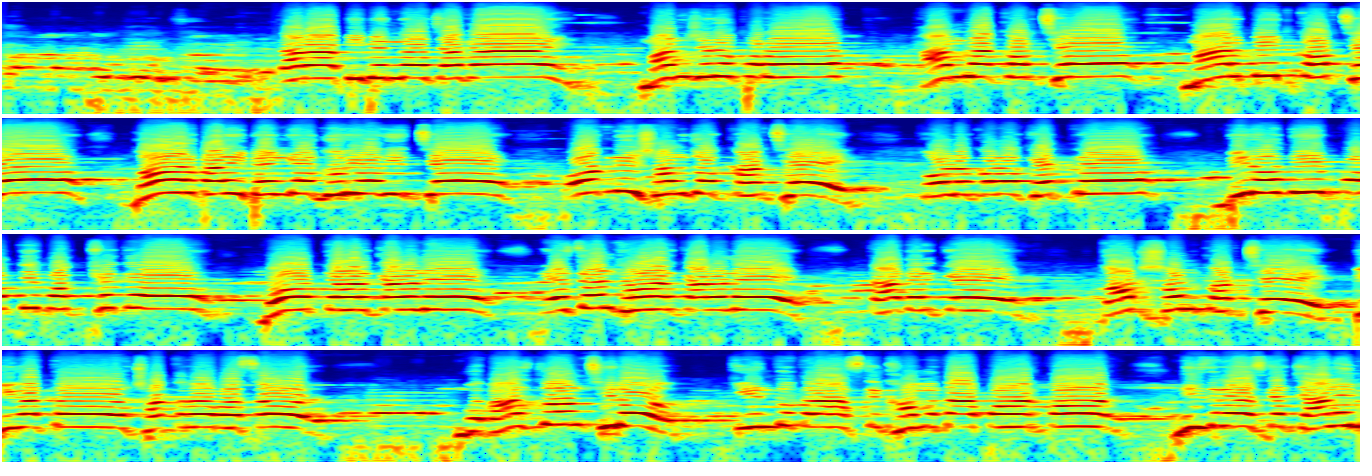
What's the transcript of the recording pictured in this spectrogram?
চক্রান্ত চলছে। তারা বিভিন্ন জায়গায় মানুষের উপরে হামলা করছে, মারপিট করছে, ঘর বাড়ি ভেঙে ঘুরিয়ে দিচ্ছে অগ্নি সংযোগ করছে। কোন কোন ক্ষেত্রে বিরোধী প্রতিপক্ষকে ভোট দেওয়ার কারণে এজেন্ট হওয়ার কারণে তাদেরকে দর্শন করছে। বিগত সতেরো বছর বাঁচদন ছিল, কিন্তু তারা আজকে ক্ষমতা পাওয়ার পর নিজেরা আজকে জালিম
